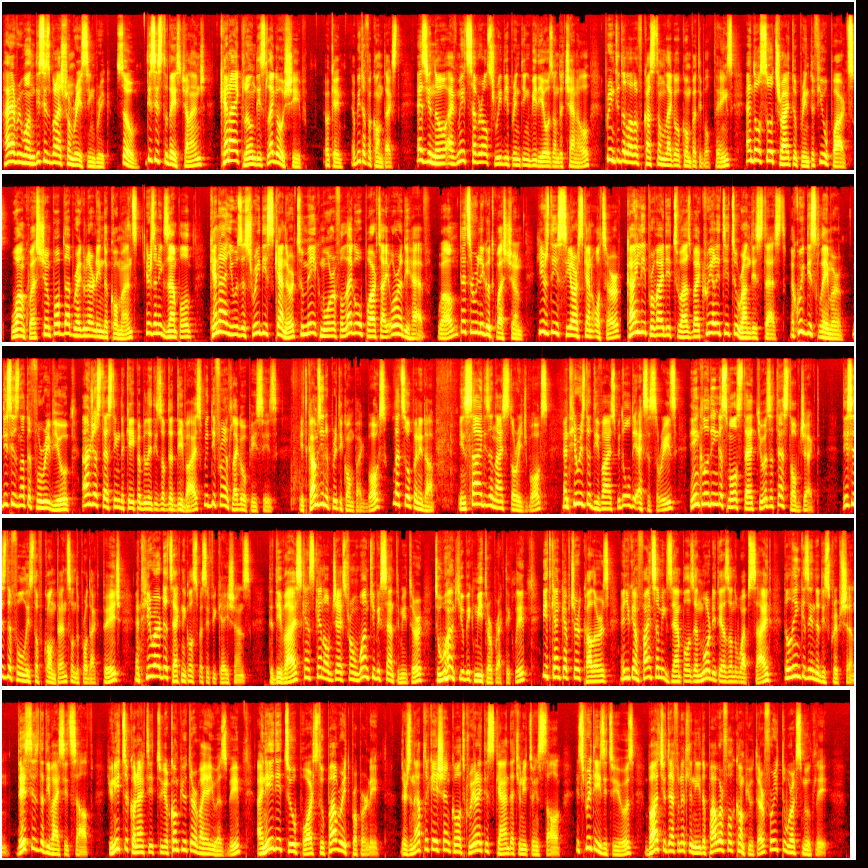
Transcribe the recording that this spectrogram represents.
Hi everyone, this is Balázs from Racing Brick. So, this is today's challenge. Can I clone this Lego sheep? Okay, a bit of a context. As you know, I've made several 3D printing videos on the channel, printed a lot of custom LEGO compatible things, and also tried to print a few parts. One question popped up regularly in the comments, here's an example. Can I use a 3D scanner to make more of a LEGO part I already have? Well, that's a really good question. Here's the CRScan Otter, kindly provided to us by Creality to run this test. A quick disclaimer, this is not a full review, I'm just testing the capabilities of the device with different LEGO pieces. It comes in a pretty compact box, let's open it up. Inside is a nice storage box, and here is the device with all the accessories, including a small statue as a test object. This is the full list of contents on the product page and here are the technical specifications. The device can scan objects from 1 cubic centimeter to 1 cubic meter practically. It can capture colors and you can find some examples and more details on the website. The link is in the description. This is the device itself. You need to connect it to your computer via USB. I needed two ports to power it properly. There's an application called Creality Scan that you need to install. It's pretty easy to use, but you definitely need a powerful computer for it to work smoothly.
